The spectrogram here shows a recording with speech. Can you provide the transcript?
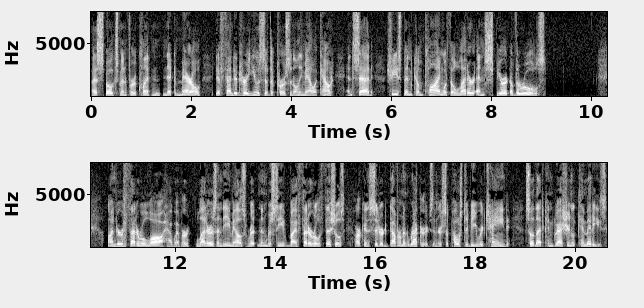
A spokesman for Clinton, Nick Merrill, defended her use of the personal email account and said she's been complying with the letter and spirit of the rules. Under federal law, however, letters and emails written and received by federal officials are considered government records and are supposed to be retained so that congressional committees,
